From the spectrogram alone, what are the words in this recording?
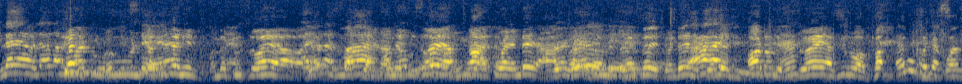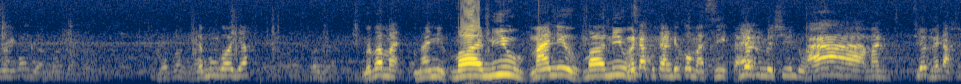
Leo leo lazima tuunde. Wametuzoea hawa. Wametuzoea. Tuende. tuende, Watu wametuzoea sisi. Hebu ngoja kwanza ngoja ngoja. Hebu ngoja. Umevaa maniu. Maniu. Maniu. Maniu. Uenda kutandiko masita. Hiyo tumeshindwa. Ah. Umeenda.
